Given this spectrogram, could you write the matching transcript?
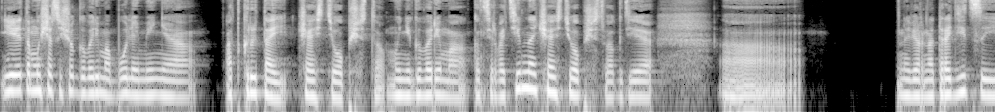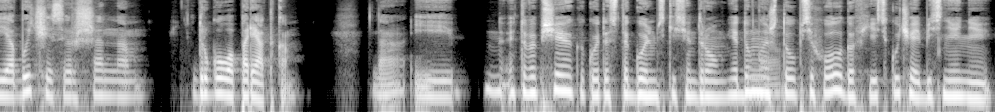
и это мы сейчас еще говорим о более-менее открытой части общества. Мы не говорим о консервативной части общества, где, э, наверное, традиции и обычаи совершенно другого порядка. Да, и это вообще какой-то стокгольмский синдром. Я думаю, да. что у психологов есть куча объяснений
